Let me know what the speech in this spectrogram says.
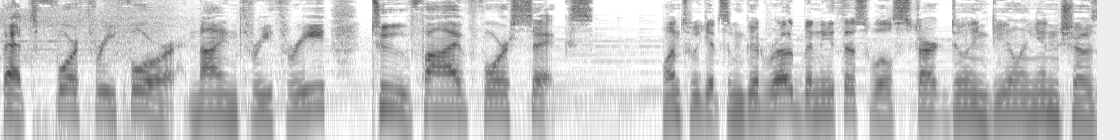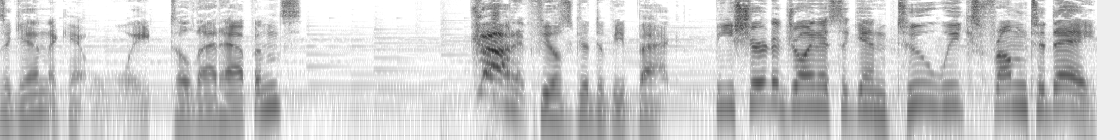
That's 434-933-2546. Once we get some good road beneath us, we'll start doing dealing in shows again. I can't wait till that happens. God, it feels good to be back. Be sure to join us again two weeks from today,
